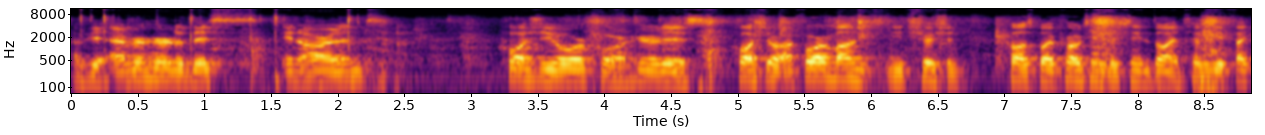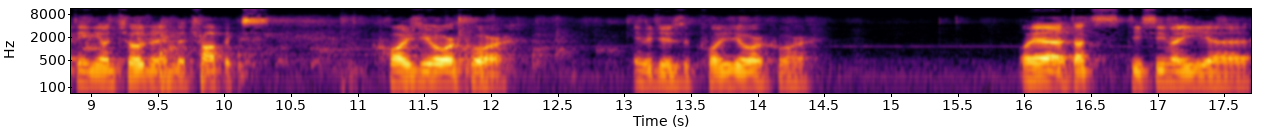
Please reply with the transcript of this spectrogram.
Have you ever heard of this in Ireland? Kwashiorkor, here it is. Kwashiorkor, a form of malnutrition caused by protein deficiency in the diet, typically affecting young children in the tropics. Kwashiorkor. Images of kwashiorkor. Oh yeah, that's, do you see many uh,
